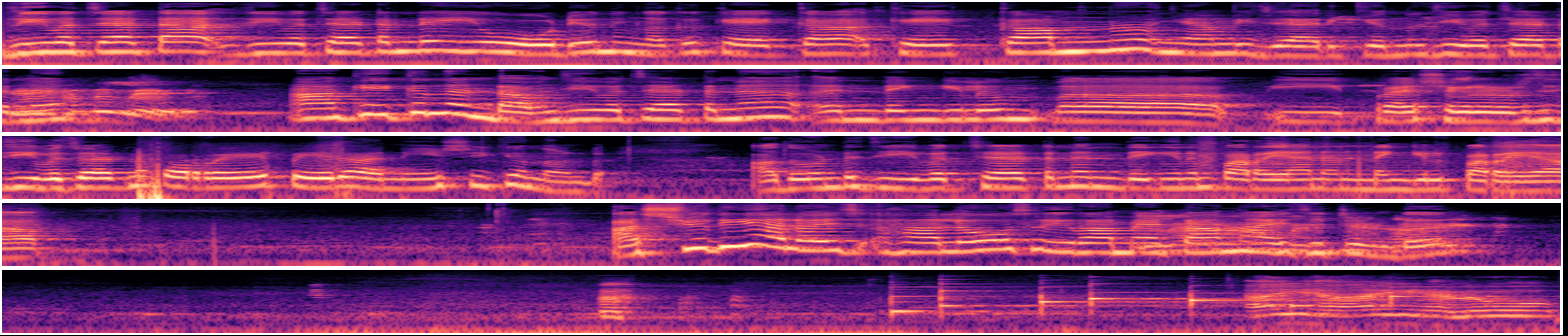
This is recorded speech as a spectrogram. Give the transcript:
ജീവച്ചേട്ട ജീവച്ചേട്ടന്റെ ഈ ഓഡിയോ നിങ്ങൾക്ക് കേൾക്കാ കേൾക്കാമെന്ന് ഞാൻ വിചാരിക്കുന്നു. ജീവച്ചേട്ടന് ആ കേൾക്കുന്നുണ്ടാവും. ജീവചേട്ടന് എന്തെങ്കിലും ഈ പ്രേക്ഷകരെ കുറിച്ച് ജീവചേട്ടനെ കുറേ പേര് അന്വേഷിക്കുന്നുണ്ട്. അതുകൊണ്ട് ജീവചേട്ടൻ എന്തെങ്കിലും പറയാനുണ്ടെങ്കിൽ പറയാം. അശ്വതി ഹലോ ഹലോ ശ്രീറാമേട്ട എന്ന് അയച്ചിട്ടുണ്ട്. ഹായ്. Hi hello.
